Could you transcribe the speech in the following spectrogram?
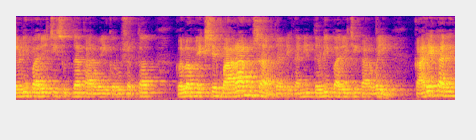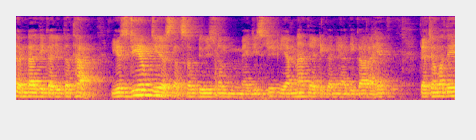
तडीपारीची सुद्धा कारवाई करू शकतात. कलम एकशे बारानुसार त्या ठिकाणी तडीपारीची कारवाई कार्यकारी दंडाधिकारी तथा एस डी एम जे असतात सब डिव्हिजनल मॅजिस्ट्रेट यांना त्या ठिकाणी अधिकार आहेत. त्याच्यामध्ये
